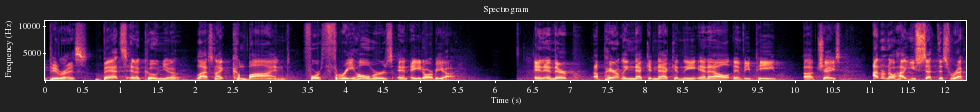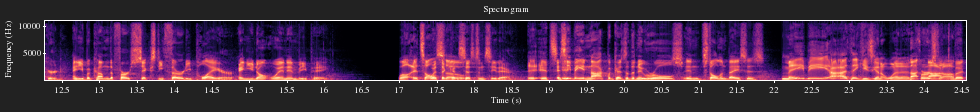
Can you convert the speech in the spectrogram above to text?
MVP race. Betts and Acuna last night combined for three homers and eight RBI. And, and they're apparently neck and neck in the NL MVP uh, chase. I don't know how you set this record and you become the first 60 30 player and you don't win MVP Well, it's also with the consistency there. It's Is he being knocked because of the new rules in stolen bases? maybe I I think he's going to win it. Not first knocked, off. but,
